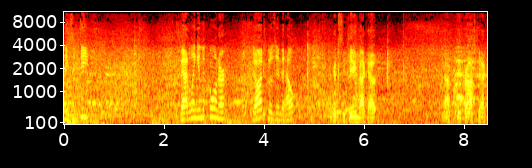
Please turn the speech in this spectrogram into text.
Takes it deep. Battling in the corner. Dodge goes in to help. Good to see Keating back out after the cross check.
